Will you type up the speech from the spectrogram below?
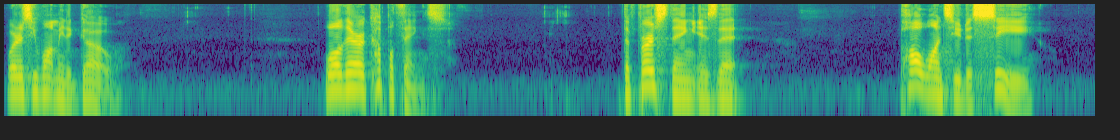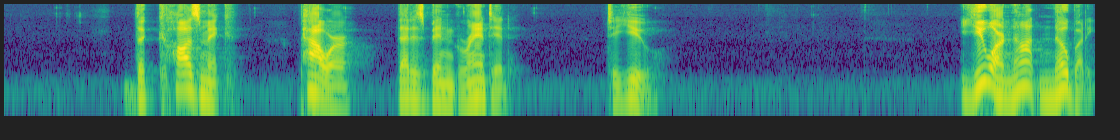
Where does he want me to go? Well, there are a couple things. The first thing is that Paul wants you to see the cosmic power that has been granted to you. You are not nobody.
